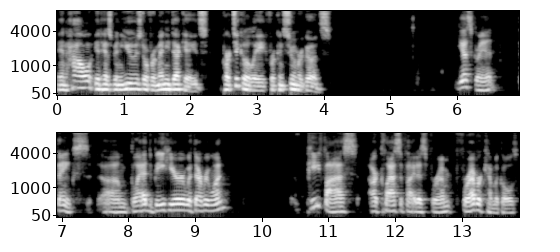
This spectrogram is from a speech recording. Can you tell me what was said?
and how it has been used over many decades, particularly for consumer goods. Yes, Grant. Thanks. I'm glad to be here with everyone. PFAS are classified as forever chemicals,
